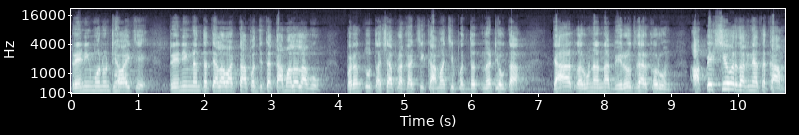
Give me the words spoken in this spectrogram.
ट्रेनिंग म्हणून ठेवायचे. ट्रेनिंग नंतर त्याला वाटतं आपण तिथं कामाला लागू. परंतु तशा प्रकारची कामाची पद्धत न ठेवता त्या तरुणांना बेरोजगार करून अपेक्षेवर जगण्याचं काम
